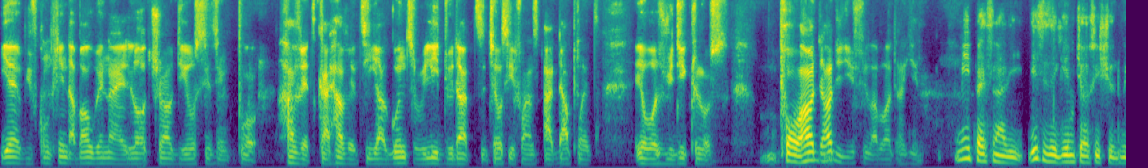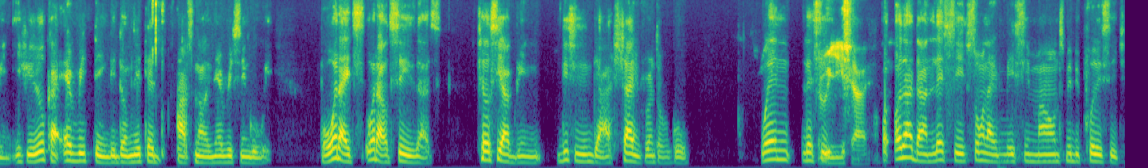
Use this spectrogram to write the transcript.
yeah, we've complained about Werner a lot throughout the whole season, but have it, Kai Havertz, you are going to really do that to Chelsea fans at that point. It was ridiculous. Paul, how, how did you feel about that game? Me personally, this is a game Chelsea should win. If you look at everything, they dominated Arsenal in every single way. But what I what I would say is that Chelsea have been this season they are shy in front of goal. When let's say Really shy. other than let's say someone like Mason Mount, maybe Pulisic,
